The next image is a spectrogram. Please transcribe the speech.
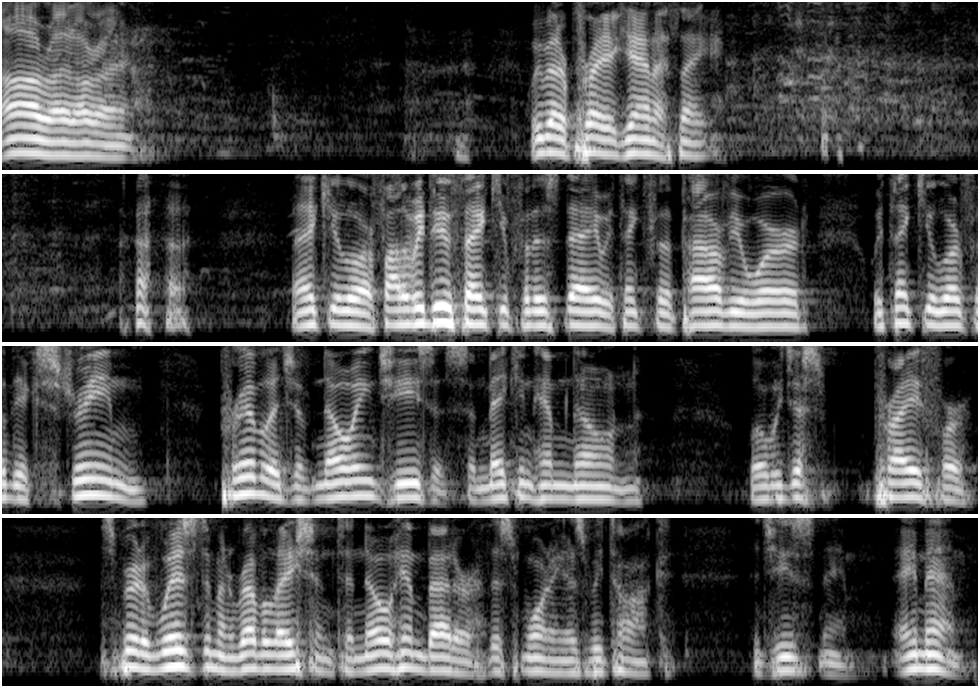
All right, all right. We better pray again, I think. thank you, Lord. Father, we do thank you for this day. We thank you for the power of your word. We thank you, Lord, for the extreme privilege of knowing Jesus and making him known. Lord, we just pray for spirit of wisdom and revelation to know him better this morning as we talk. In Jesus' name, amen.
